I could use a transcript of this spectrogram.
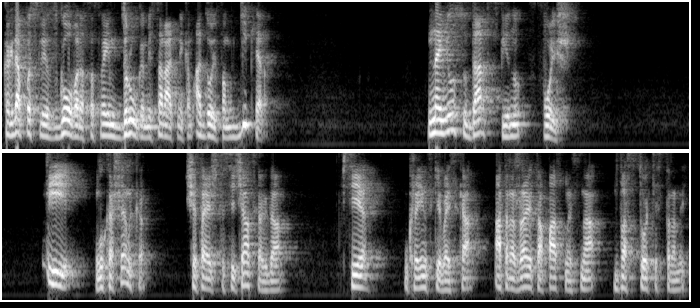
когда после сговора со своим другом и соратником Адольфом Гитлером нанес удар в спину Польши. И Лукашенко считает, что сейчас, когда все украинские войска отражают опасность на востоке страны,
